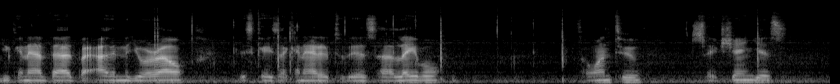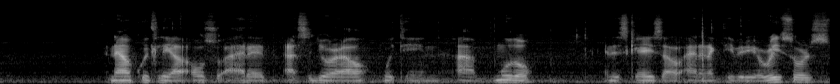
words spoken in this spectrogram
you can add that by adding the URL. In this case, I can add it to this uh, label if I want to. Save changes. And now quickly, I'll also add it as a URL within um, Moodle in this case, I'll add an activity or resource.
